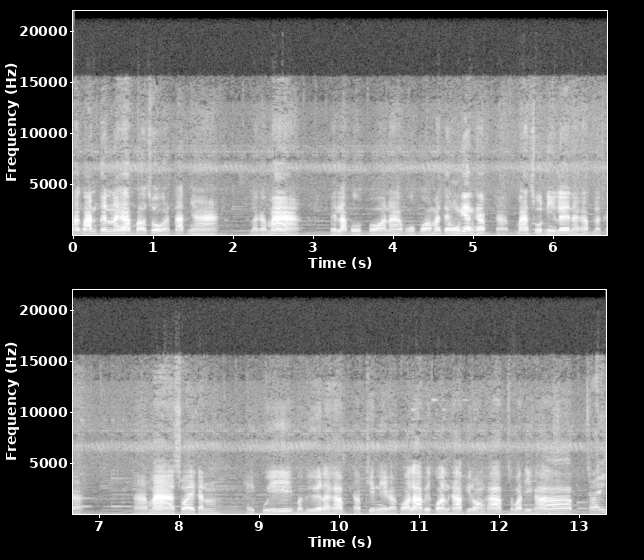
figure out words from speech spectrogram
ผักหวานเพิ่นนะครับบาโซก็ตัดหญ้าแล้วก็มาไปรับโอปอนะครับโอปอมาจากโรงเรียนครับก็มาสูตรนี้เลยนะครับ แล้วก็อ่ามาช่วยกันให้ปุ๋ยบักอือนะครับครับคลิปนี้ก็ขอลาไปก่อนครับพี่น้องครับ สวัสดีครับ สวัสดี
